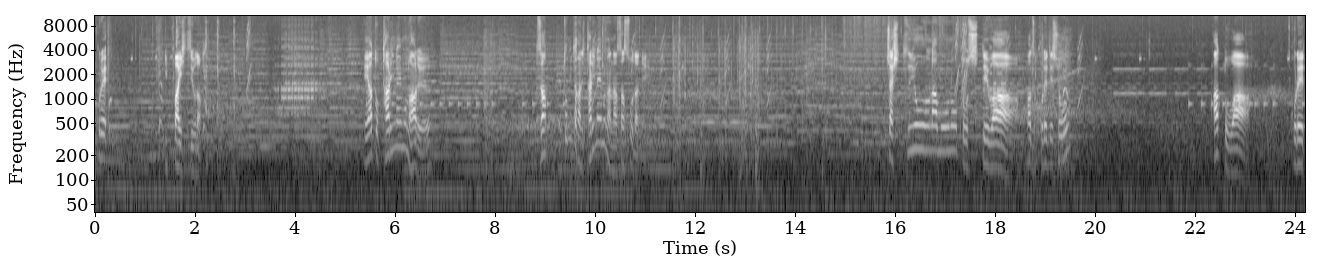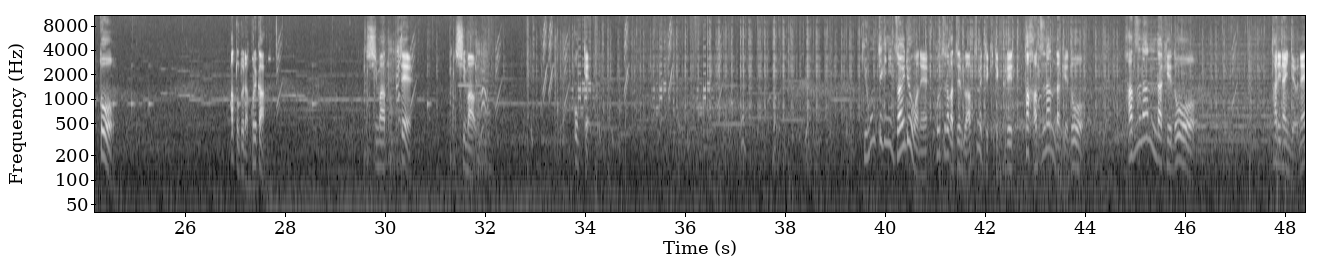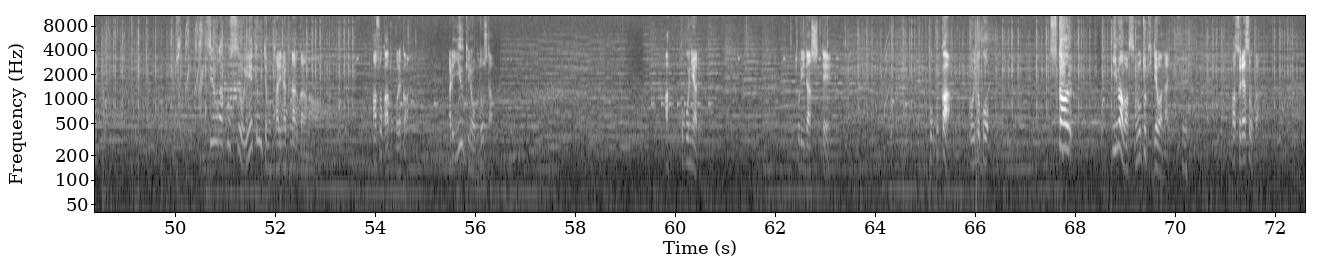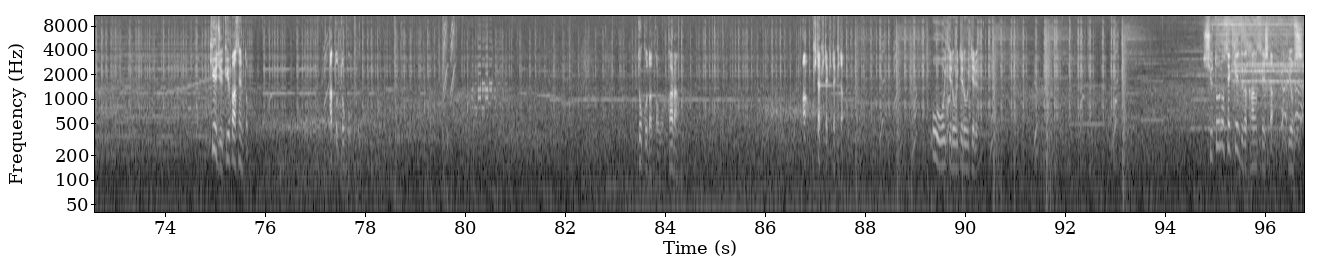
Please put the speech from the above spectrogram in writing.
これいっぱい必要だ。えあと足りないものある？ざっと見た感じ。足りないものはなさそうだね。じゃ必要なものとしてはまずこれでしょ？あとはこれとあとどれだ？これか。しまってしまう。OK 基本的に材料はねこいつらが全部集めてきてくれたはずなんだけどはずなんだけど足りないんだよね。必要な個数を入れておいても足りなくなるからな。あそうかあとこれか。あれ勇気のオブどうした？あここにある。取り出して。ここか。置いとこ使う。今はその時ではない。まあそりゃそうか。99%あとどこ？どこだかわからん。あ来た来た来た来た。おお置いてる置いてる置いてる。首都の設計図が完成した。よし。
